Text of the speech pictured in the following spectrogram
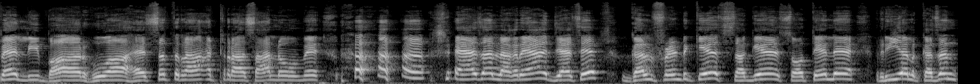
पहली बार हुआ है सत्रह अठारह सालों में। ऐसा लग रहा है जैसे गर्लफ्रेंड के सगे सौतेले रियल कज़न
